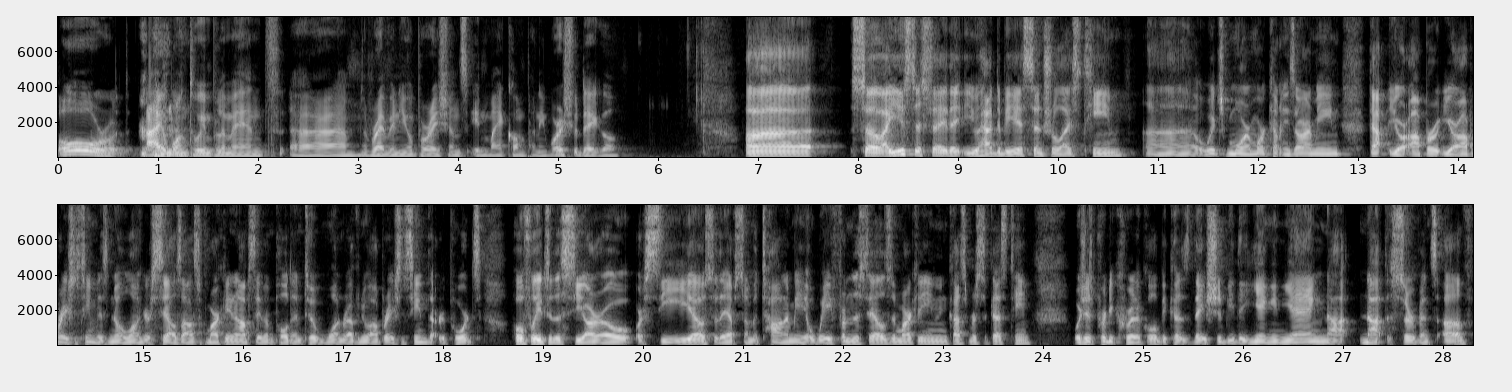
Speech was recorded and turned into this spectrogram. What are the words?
"Oh, I want to implement uh, revenue operations in my company," where should they go? Uh, so I used to say that you had to be a centralized team, uh, which more and more companies are. I mean that your oper- your operations team is no longer sales ops, marketing ops. They've been pulled into one revenue operations team that reports hopefully to the CRO or CEO, so they have some autonomy away from the sales and marketing and customer success team, which is pretty critical because they should be the yin and yang, not not the servants of.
